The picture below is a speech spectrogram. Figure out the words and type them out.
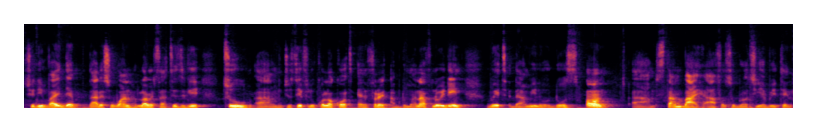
should invite them. That is one, Lawrence Atizigi, two, um, Joseph Lukolokot, and three, Abdulmanaf Noedin, with them, you know, those on um, stand by. I've also brought you everything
